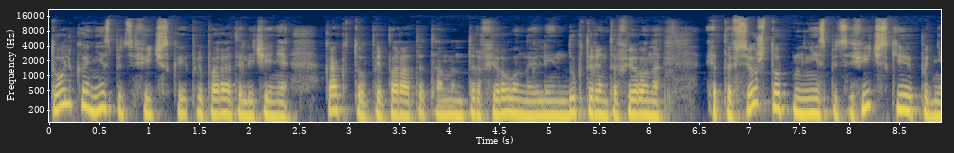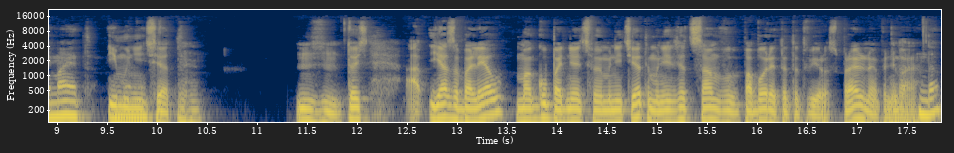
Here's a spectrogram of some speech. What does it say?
Только неспецифические препараты лечения, как то препараты там интерферона или индуктор интерферона. Это все, что не специфически поднимает иммунитет. иммунитет. Угу. Угу. То есть я заболел, могу поднять свой иммунитет, иммунитет сам поборет этот вирус, правильно я понимаю? Да.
